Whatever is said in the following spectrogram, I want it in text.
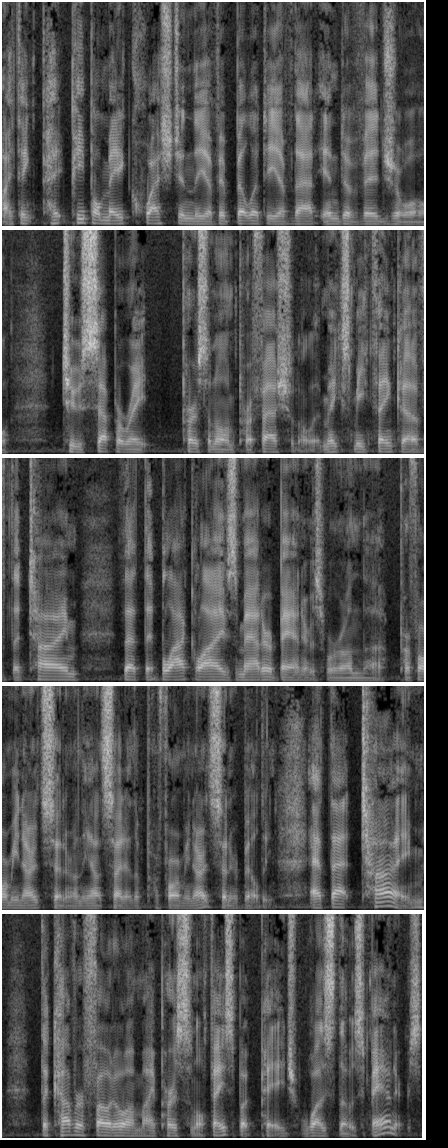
I think pe- people may question the ability of that individual to separate personal and professional. It makes me think of the time that the Black Lives Matter banners were on the Performing Arts Center, on the outside of the Performing Arts Center building. At that time, the cover photo on my personal Facebook page was those banners.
